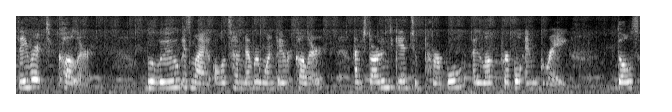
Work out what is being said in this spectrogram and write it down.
favorite color. Blue is my all-time number one favorite color. I'm starting to get into purple. I love purple and gray. Those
